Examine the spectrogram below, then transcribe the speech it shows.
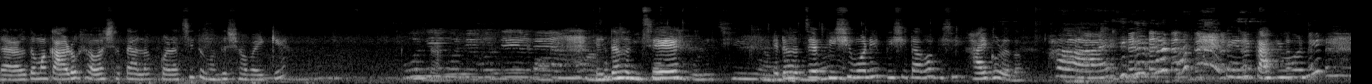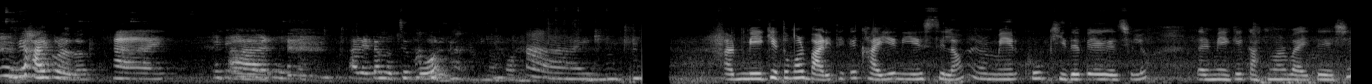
দাঁড়াও তোমাকে আরও সবার সাথে আলাপ করাচ্ছি তোমাদের সবাইকে। এটা হচ্ছে এটা হচ্ছে পিসিমণি। পিসি তাকো পিসি হাই করে দাও। হাই এই যে কাকিমণি তুমি হাই করে দাও। হাই আর আর এটা হচ্ছে বোন। হাই আর মেয়েকে তোমার বাড়ি থেকে খাইয়ে নিয়ে এসেছিলাম। আর মেয়ের খুব খিদে পেয়ে গেছিল। তাই মেয়েকে কাকিমার বাড়িতে এসে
